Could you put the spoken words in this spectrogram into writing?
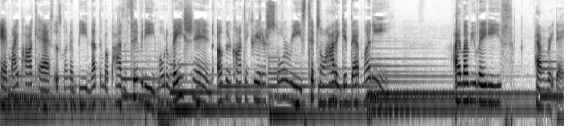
And my podcast is going to be nothing but positivity, motivation, other content creator stories, tips on how to get that money. I love you, ladies. Have a great day.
